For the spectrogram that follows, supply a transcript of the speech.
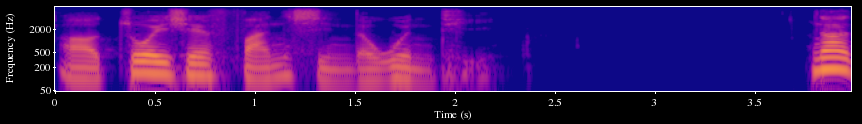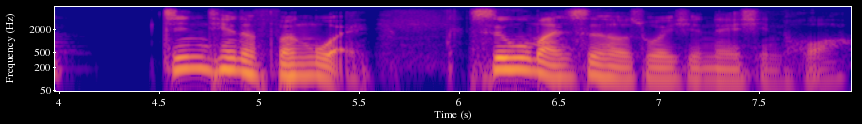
啊做一些反省的问题。那今天的氛围似乎蛮适合说一些内心话。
